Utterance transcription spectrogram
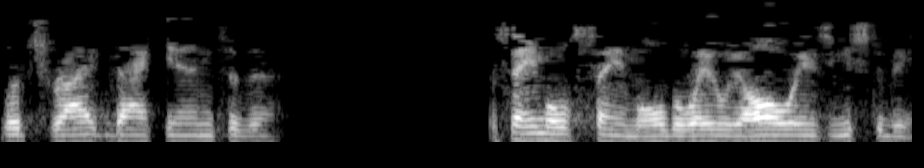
slips right back into the, the same old, same old, the way we always used to be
